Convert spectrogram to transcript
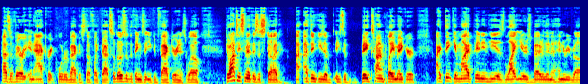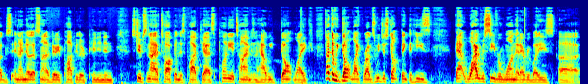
has a very inaccurate quarterback and stuff like that. So those are the things that you can factor in as well. DeVonta Smith is a stud. I think he's a he's a big time playmaker. I think, in my opinion, he is light years better than a Henry Ruggs, and I know that's not a very popular opinion. And Stoops and I have talked on this podcast plenty of times on how we don't like not that we don't like Ruggs, we just don't think that he's that wide receiver one that everybody's uh,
